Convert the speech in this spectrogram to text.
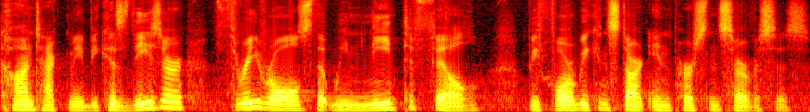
contact me because these are three roles that we need to fill before we can start in person services.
